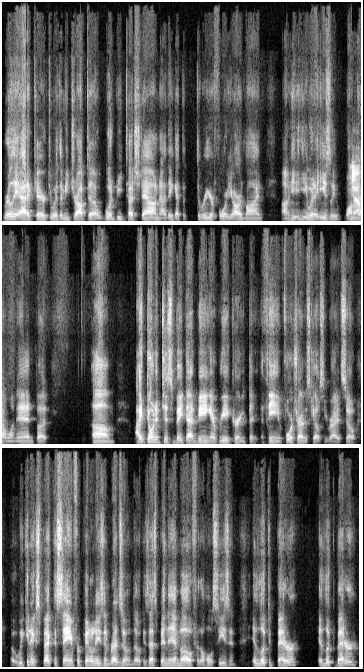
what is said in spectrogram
really out of character with him. He dropped a would be touchdown, I think, at the three or four yard line. Uh, he he would have easily walked yeah. that one in, but um, I don't anticipate that being a reoccurring th- theme for Travis Kelce, right? So uh, we can expect the same for penalties in red zone, though, because that's been the mo for the whole season. It looked better. It looked better.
